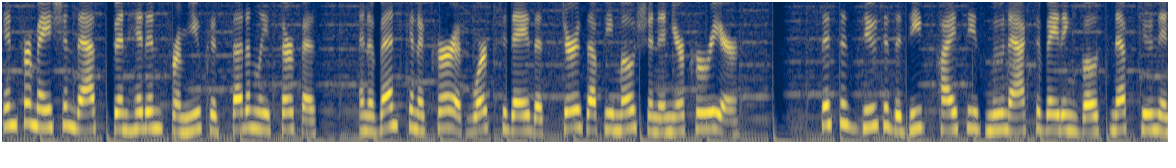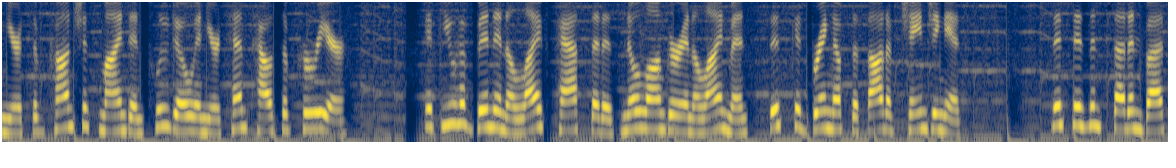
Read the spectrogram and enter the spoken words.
Information that's been hidden from you could suddenly surface. An event can occur at work today that stirs up emotion in your career. This is due to the deep Pisces moon activating both Neptune in your subconscious mind and Pluto in your 10th house of career. If you have been in a life path that is no longer in alignment, this could bring up the thought of changing it. This isn't sudden but,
